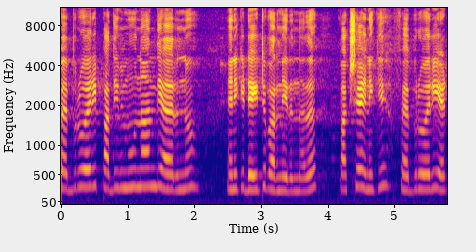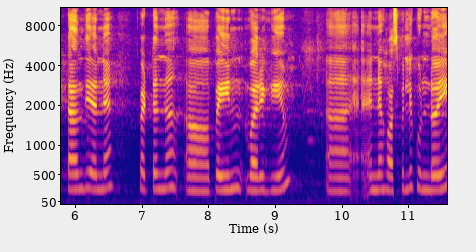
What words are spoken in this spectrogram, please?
ഫെബ്രുവരി പതിമൂന്നാം തീയതി ആയിരുന്നു എനിക്ക് ഡേറ്റ് പറഞ്ഞിരുന്നത്. പക്ഷേ എനിക്ക് ഫെബ്രുവരി എട്ടാം തീയതി തന്നെ പെട്ടെന്ന് പെയിൻ വരികയും എന്നെ ഹോസ്പിറ്റലിൽ കൊണ്ടുപോയി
